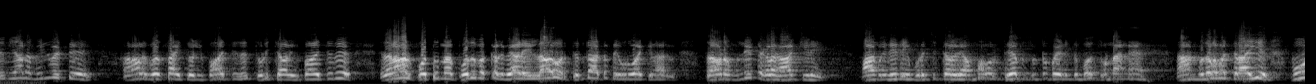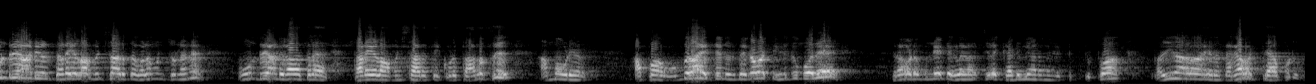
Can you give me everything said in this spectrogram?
கடுமையான மின்வெட்டு. அதனால விவசாய தொழில் பாதிச்சது தொழிற்சாலை பாதிச்சது இதனால் பொதுமக்கள் வேலை இல்லாத ஒரு திண்டாட்டத்தை உருவாக்கினார்கள். திராவிட முன்னேற்ற கழக ஆட்சியிலே மாண்புமிகு புரட்சி தலைவர் அம்மாவும் தேர்வு சுற்றுப்பயணித்த போது சொன்னாங்க. நான் முதலமைச்சராகி மூன்றே ஆண்டுகள் தடையெல்லாம் மின்சாரத்தை வழங்குன்னு சொன்னாங்க. மூன்றே ஆண்டு காலத்துல தடையெல்லாம் மின்சாரத்தை கொடுத்த அரசு அம்மாவுடைய அரசு. அப்போ ஒன்பதாயிரத்தி ஐநூறு மெகாவாட் இருக்கும் போதே திராவிட முன்னேற்ற கழக ஆட்சியில கடுமையான மின்வெட்டு. இப்போ பதினாறாயிரம் மெகாவாட் தேவைப்படுது.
